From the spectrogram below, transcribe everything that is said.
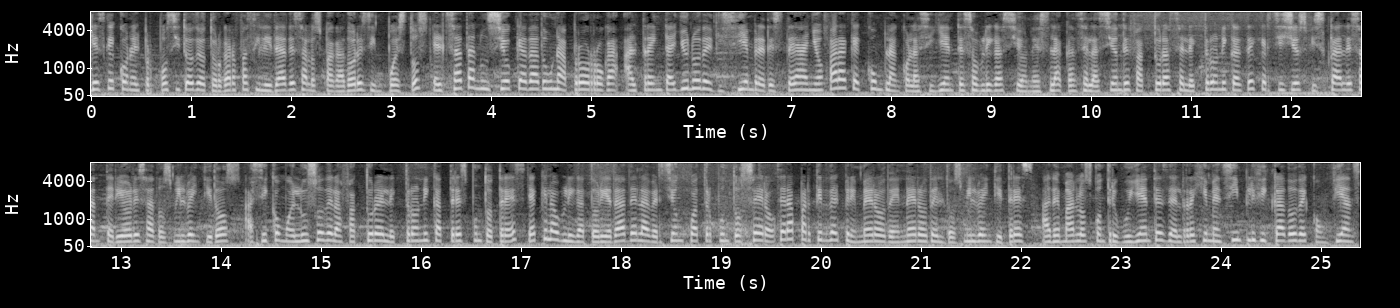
y es que con el propósito de otorgar facilidades a los pagadores de impuestos, el SAT anunció que ha dado una prórroga al 31 de diciembre de este año para que cumplan con las siguientes obligaciones. La cancelación de facturas electrónicas de ejercicios fiscales anteriores a 2022, así como el uso de la factura electrónica 3.3, ya que la obligatoriedad de la versión 4.0 será a partir del 1 de enero del 2023. Además, los contribuyentes del régimen simplificado de confianza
